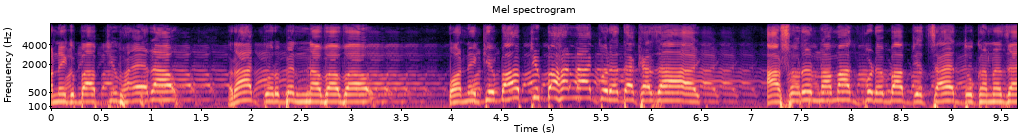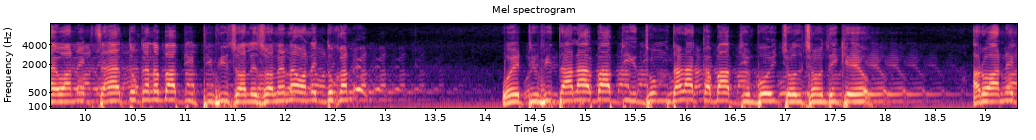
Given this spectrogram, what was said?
অনেক বাপজি ভাইয়েরাও রাগ করবেন না বাবা। অনেকে বাপজি বাহানা করে দেখা যায়, আসরের নামাজ পড়ে বাপজি চায়ের দোকানে যায়, অনেক চায়ের দোকানে বাপজি টিভি চলে চলে না অনেক দোকানে? ওই টিভি তালা বাপজি ধুম ধাড়াক্কা বাপজি বই চলছে ওদিকে। আর অনেক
